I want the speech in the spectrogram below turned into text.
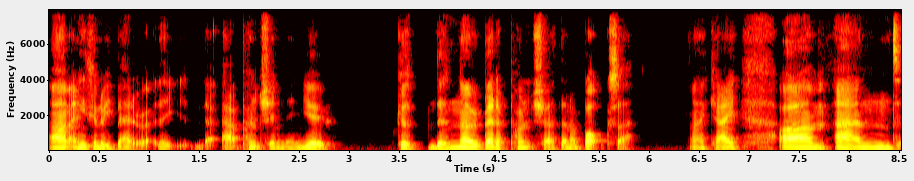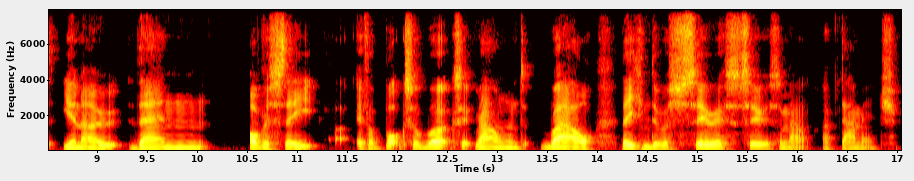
um, and he's going to be better at, the, at punching than you, because there's no better puncher than a boxer. Okay, um, and you know then obviously if a boxer works it round well, they can do a serious serious amount of damage.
